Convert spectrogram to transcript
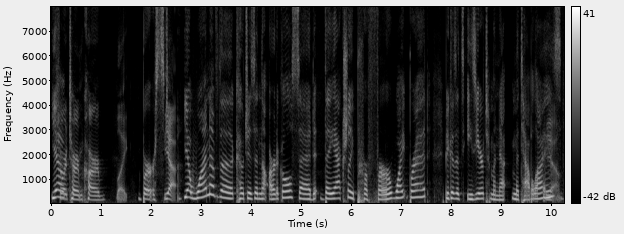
Yeah. short term carb, like, burst. Yeah. Yeah. One of the coaches in the article said they actually prefer white bread because it's easier to metabolize Yeah.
